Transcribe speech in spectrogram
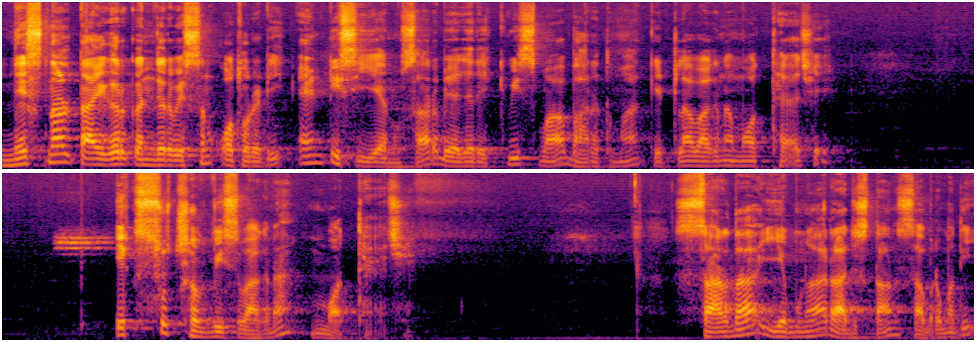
National tiger conservation authority NTCA અનુસાર બે હજાર એકવીસમાં ભારતમાં કેટલા વાઘના મોત થયા છે? એકસો છવ્વીસ વાઘના મોત થયા છે. શારદા યમુના, રાજસ્થાન, સાબરમતી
